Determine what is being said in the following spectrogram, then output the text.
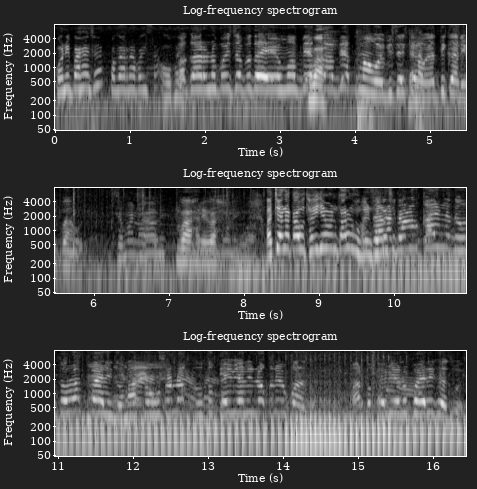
કોની પાસે છે પગારના પૈસા? ઓહો. પગારનો પૈસા બધા એમાં બેંક. બેંકમાં હોય બીજે કે હોય અધિકારી પાસે હોય. વાહ રે વાહ. અચાનક આવું થઈ જવાનું કારણ શું બેન ખબર છે અચાનક મને કાંઈ નથી હું તો રોજ ફાયરિંગ કરું મારે તો હું તો ન હું તો કેવિયાની નોકરી ઉપર હતો મારે તો કેવિયાનું ફાયરિંગ જ હોય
